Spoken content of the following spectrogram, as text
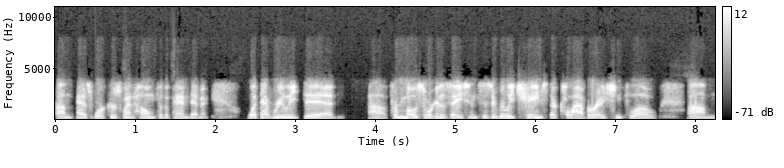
um, as workers went home for the pandemic. What that really did uh, for most organizations is it really changed their collaboration flow. Um,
